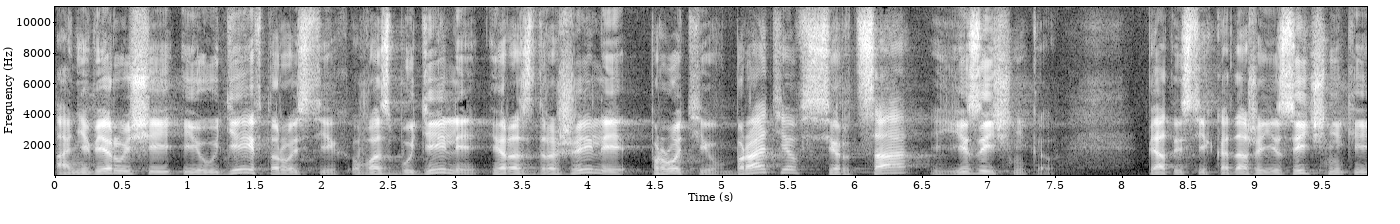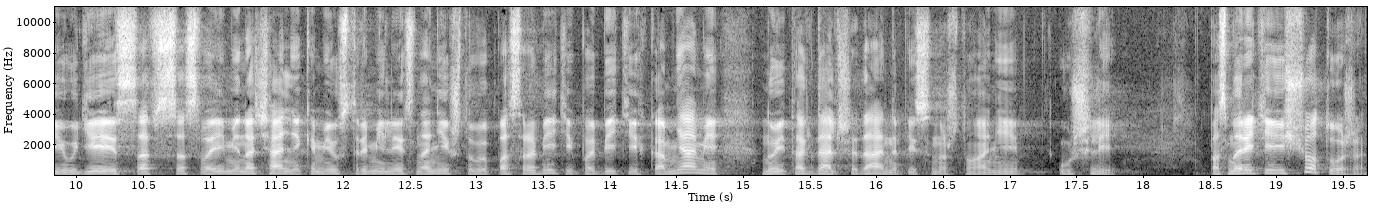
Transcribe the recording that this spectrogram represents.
а неверующие иудеи, второй стих, возбудили и раздражили против братьев сердца язычников – Пятый стих. «Когда же язычники, иудеи со, со своими начальниками устремились на них, чтобы посрамить и побить их камнями», ну и так дальше, да, написано, что они ушли. Посмотрите еще тоже.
